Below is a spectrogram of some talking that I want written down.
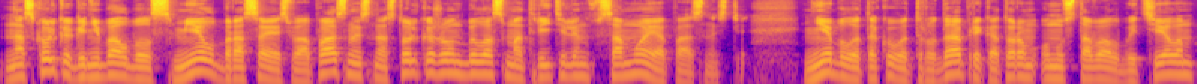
Насколько Ганнибал был смел, бросаясь в опасность, настолько же он был осмотрителен в самой опасности. Не было такого труда, при котором он уставал бы телом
